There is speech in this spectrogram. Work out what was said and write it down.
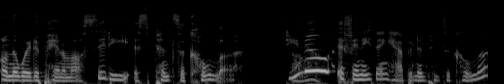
on the way to Panama City is Pensacola. Do you Oh. know if anything happened in Pensacola?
